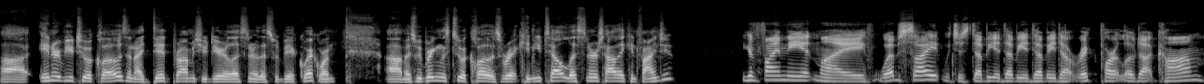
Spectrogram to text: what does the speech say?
uh, interview to a close, and I did promise you, dear listener, this would be a quick one. Um, as we bring this to a close, Rick, can you tell listeners how they can find you? You can find me at my website, which is www.rickpartlow.com,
